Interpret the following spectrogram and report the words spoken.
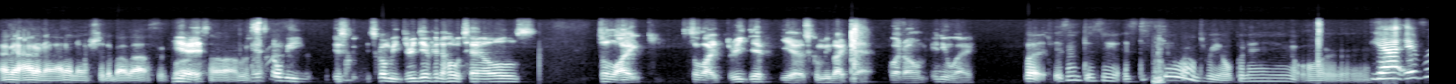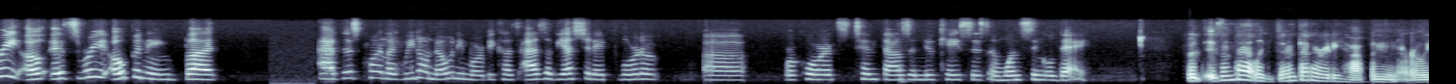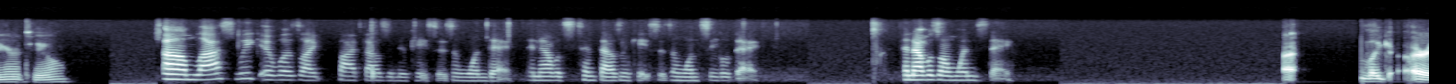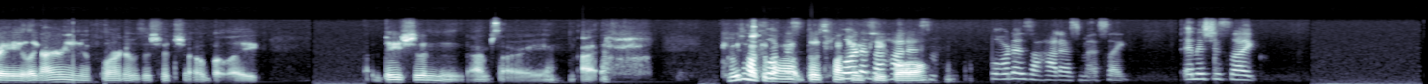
I mean, I don't know. I don't know shit about basketball. Yeah, it's- so I'm It's gonna be it's it's gonna be three different hotels. So like so like three diff yeah, it's gonna be like that. But um anyway. but isn't Disney is Disney World reopening or? Yeah, it re it's reopening, but at this point, like we don't know anymore because as of yesterday, Florida uh, records ten thousand new cases in one single day. But isn't that like didn't that already happen earlier too? Um, last week it was like five thousand new cases in one day, and now it's ten thousand cases in one single day, and that was on Wednesday. Like, all right, like I already knew Florida was a shit show, but like they shouldn't. I'm sorry. I, can we talk about those fucking Florida's people? Florida is a hot ass mess. Like, and it's just like,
